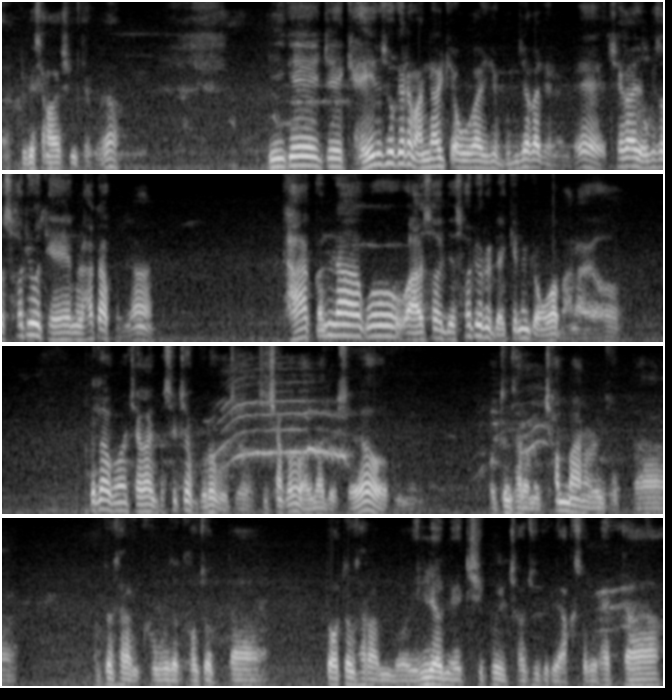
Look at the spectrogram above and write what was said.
어, 그렇게 생각하시면 되고요. 이게 이제 개인 소개를 만날 경우가 이게 문제가 되는데 제가 여기서 서류 대행을 하다 보면 다 끝나고 와서 이제 서류를 맡기는 경우가 많아요. 그러다 보면 제가 슬쩍 물어보죠. 지참금은 얼마 줬어요? 어떤 사람은 천만 원을 줬다. 어떤 사람은 그거보다 더 줬다. 또 어떤 사람은 뭐 1년 후에 집을 져주기로 약속을 했다.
